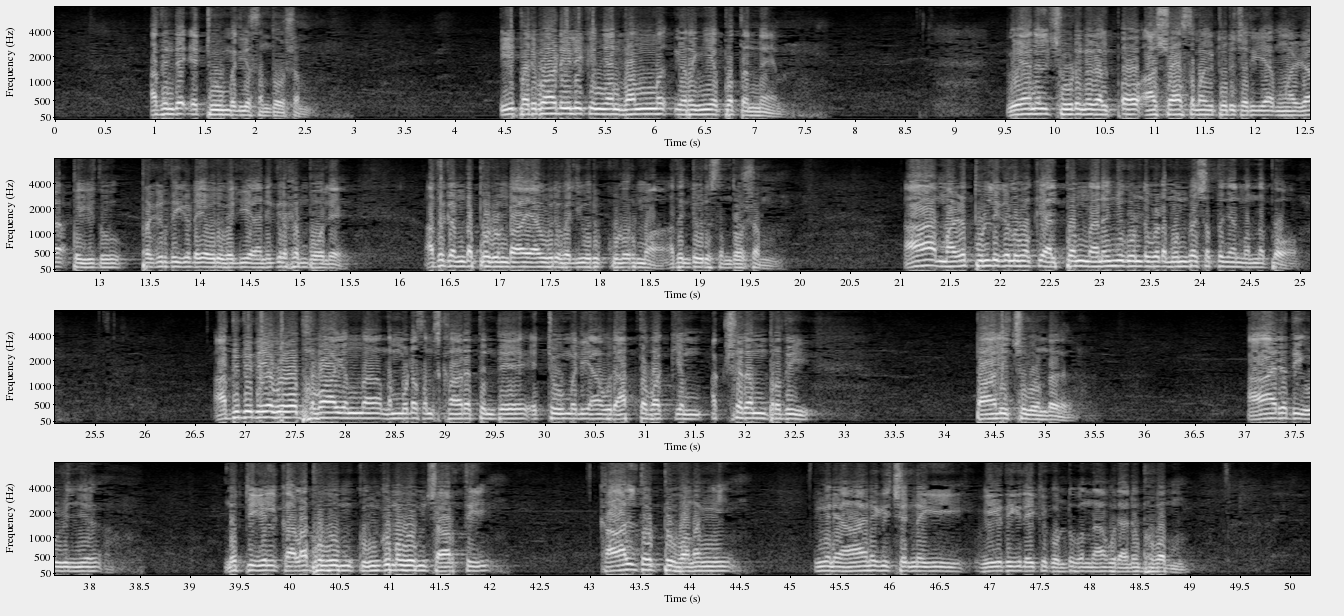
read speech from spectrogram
അതിന്റെ ഏറ്റവും വലിയ സന്തോഷം. ഈ പരിപാടിയിലേക്ക് ഞാൻ വന്ന് ഇറങ്ങിയപ്പോൾ തന്നെ വേനൽ ചൂടിന് അല്പോ ആശ്വാസമായിട്ടൊരു ചെറിയ മഴ പെയ്തു. പ്രകൃതിയുടെ ഒരു വലിയ അനുഗ്രഹം പോലെ അത് കണ്ടപ്പോഴുണ്ടായ ഒരു വലിയൊരു കുളിർമ അതിന്റെ ഒരു സന്തോഷം. ആ മഴത്തുള്ളികളുമൊക്കെ അല്പം നനഞ്ഞുകൊണ്ട് ഇവിടെ മുൻവശത്ത് ഞാൻ വന്നപ്പോ അതിഥിദേവോ ഭവ എന്ന നമ്മുടെ സംസ്കാരത്തിന്റെ ഏറ്റവും വലിയ ആ ഒരു ആപ്തവാക്യം അക്ഷരം പ്രതി പാലിച്ചുകൊണ്ട് ആരതി ഒഴിഞ്ഞ് നെറ്റിയിൽ കളഭവും കുങ്കുമവും ചാർത്തി കാൽ തൊട്ട് വണങ്ങി ഇങ്ങനെ ആനകിച്ചെന്നെ ഈ വേദിയിലേക്ക് കൊണ്ടുവന്ന ഒരു അനുഭവം.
